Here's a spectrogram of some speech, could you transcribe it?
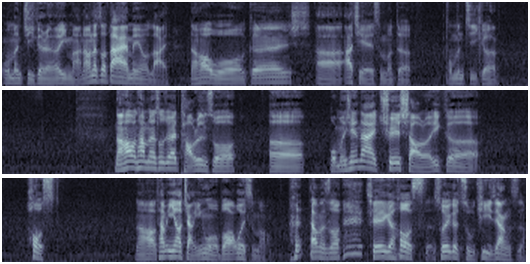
我们几个人而已嘛，然后那时候大家还没有来，然后我跟啊、阿杰什么的，我们几个，然后他们那时候就在讨论说，呃，我们现在缺少了一个 host，然后他们硬要讲英文，我不知道为什么。他们说缺一个 host，说一个主 T 这样子。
